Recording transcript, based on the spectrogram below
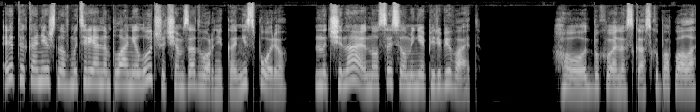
Это, конечно, в материальном плане лучше, чем за дворника, не спорю. Начинаю, но Сесил меня перебивает. Вот, буквально в сказку попала.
